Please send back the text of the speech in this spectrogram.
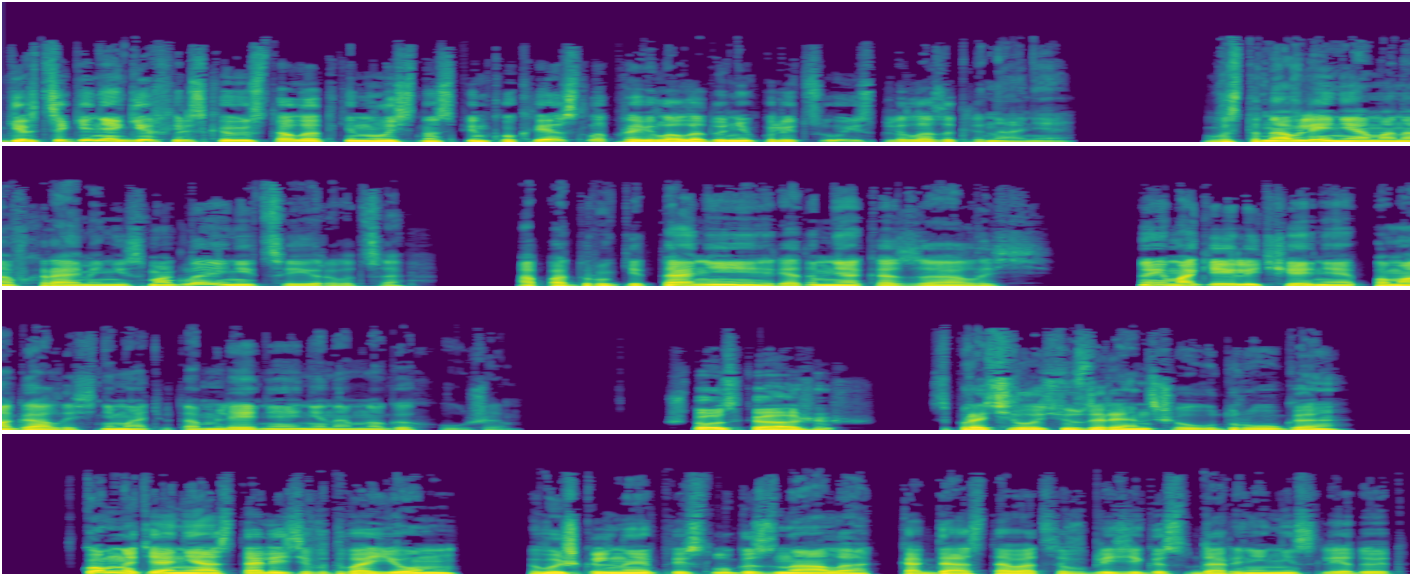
герцогиня Гирфельская устало откинулась на спинку кресла, провела ладонью по лицу и сплела заклинание. Восстановлением она в храме не смогла инициироваться, а подруги Тани рядом не оказалось. Но и магия лечения помогала снимать утомление не намного хуже. «Что скажешь?» — спросила Сюзеренша у друга. В комнате они остались вдвоем, Вышкольная прислуга знала, когда оставаться вблизи государыни не следует.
